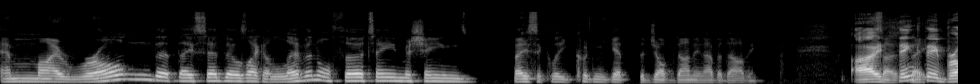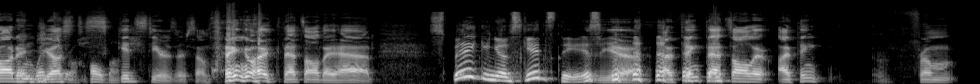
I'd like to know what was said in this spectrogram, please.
am I wrong that they said there was like eleven or thirteen machines basically couldn't get the job done in Abu Dhabi? I so think they- they, brought they in went just whole bunch. skid steers or something. like that's all they had. Speaking of skid steers, Yeah, I think that's all it. I think from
